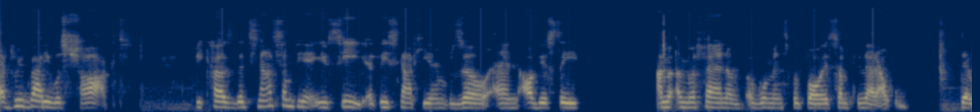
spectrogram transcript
everybody was shocked because it's not something that you see, at least not here in Brazil. And obviously, I'm, I'm a fan of, of women's football. It's something that I, that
